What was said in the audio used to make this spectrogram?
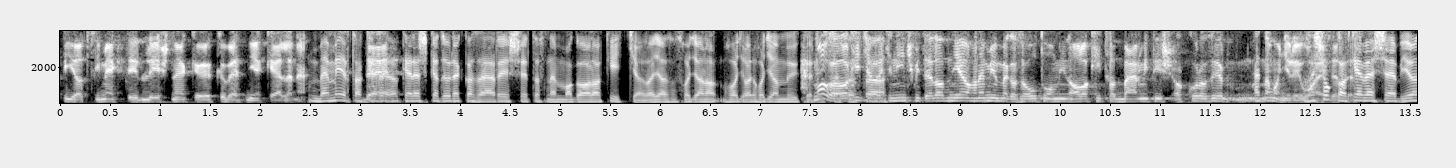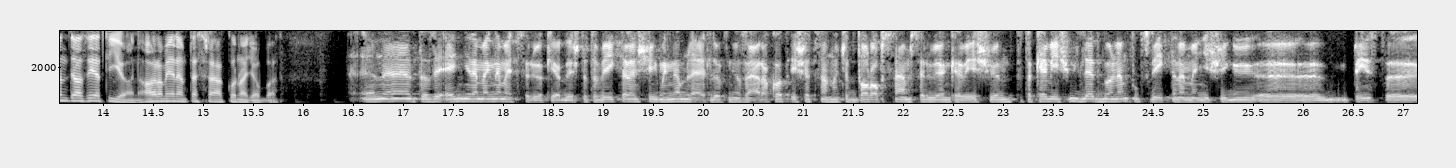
piaci megtérülésnek követnie kellene. De miért a, De, kereskedőnek az árését azt nem maga alakítja? Vagy az, az hogyan, hogy, hogyan működik? Hát maga Tehát alakítja, a... de ha nincs mit eladnia, ha nem jön meg az autó, amin alakíthat bármit is, akkor azért hát, nem annyira jó ha sokkal kevesebb jön, de azért jön. Arra miért nem tesz rá akkor nagyobbat? Hát azért ennyire meg nem egyszerű a kérdés. Tehát a végtelenség meg nem lehet lökni az árakat, és egyszerűen, hogyha darab számszerűen kevés jön, tehát a kevés ügyletből nem tudsz végtelen mennyiségű ö, pénzt ö,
